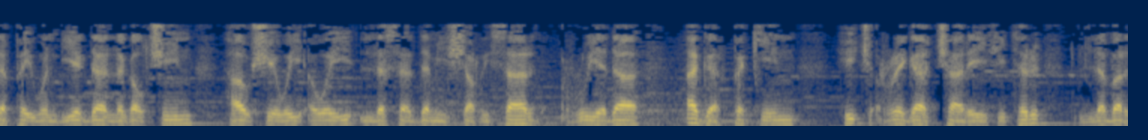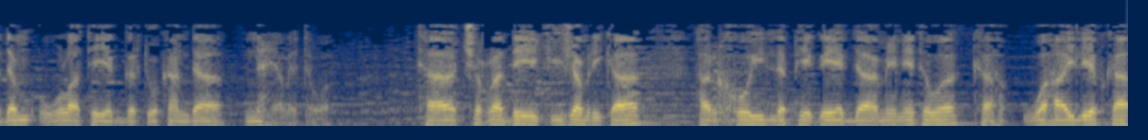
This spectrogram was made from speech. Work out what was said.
لە پەیوەندیەکدا لەگەڵ چین هاوشێوەی ئەوەی لە سەردەمی شەڕی سارد ڕوویەدا ئەگەر پەکین هیچ ڕێگا چارەیەکی تر لەبەردەم وڵاتە یەکگرتووەکاندا نەهێڵێتەوە. تا چ ڕادەیەکیش ئەمریکا هەر خۆی لە پێگەیەکدا مێنێتەوە کە وەهای لێ بکا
